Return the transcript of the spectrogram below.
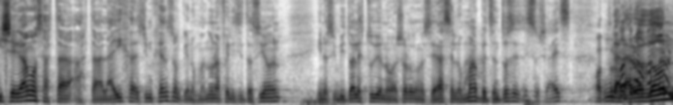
Y llegamos hasta, hasta la hija de Jim Henson que nos mandó una felicitación y nos invitó al estudio en Nueva York donde se hacen los Muppets. Entonces, eso ya es un galardón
